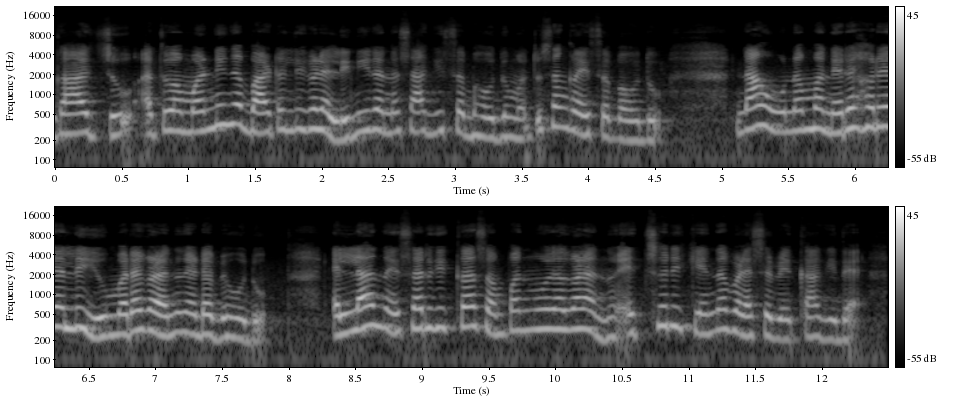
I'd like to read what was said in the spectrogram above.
ಗಾಜು ಅಥವಾ ಮಣ್ಣಿನ ಬಾಟಲಿಗಳಲ್ಲಿ ನೀರನ್ನು ಸಾಗಿಸಬಹುದು ಮತ್ತು ಸಂಗ್ರಹಿಸಬಹುದು. ನಾವು ನಮ್ಮ ನೆರೆಹೊರೆಯಲ್ಲಿಯೂ ಮರಗಳನ್ನು ನೆಡಬಹುದು. ಎಲ್ಲ ನೈಸರ್ಗಿಕ ಸಂಪನ್ಮೂಲಗಳನ್ನು ಎಚ್ಚರಿಕೆಯಿಂದ ಬಳಸಬೇಕಾಗಿದೆ.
